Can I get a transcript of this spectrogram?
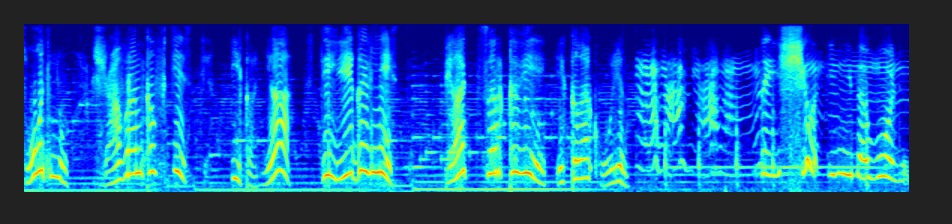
Сотню жаворонков в тесте и коня с телегой вместе. Пять церквей и колоколен. Да еще и недоволен.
